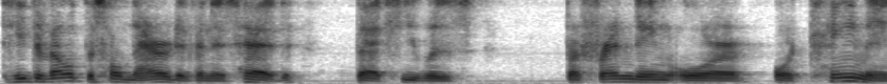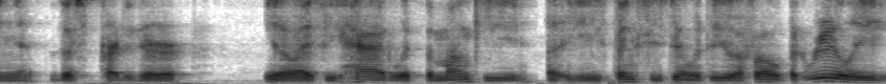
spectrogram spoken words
he developed this whole narrative in his head that he was befriending or or taming this predator you know, as he had with the monkey, uh, he thinks he's doing with the UFO, but really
